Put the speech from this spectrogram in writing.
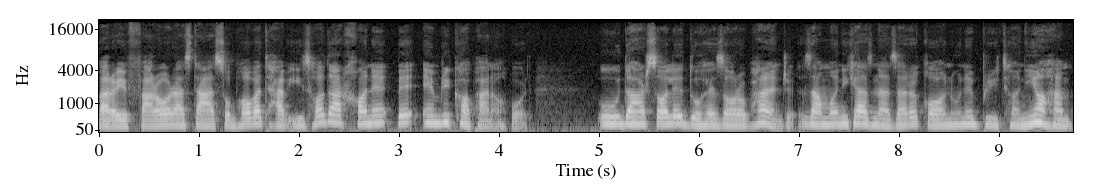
برای فرار از تعصبها و تبعیضها در خانه به امریکا پناه برد او در سال 2005 زمانی که از نظر قانون بریتانیا هم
